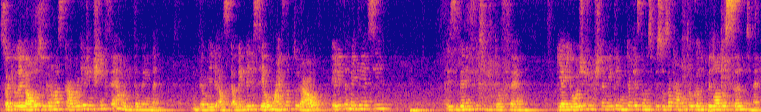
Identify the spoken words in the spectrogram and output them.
Só que o legal do açúcar mascavo é que a gente tem ferro ali também, né? Então, ele, além dele ser o mais natural, ele também tem esse, esse benefício de ter o ferro. E aí hoje a gente também tem muita questão das pessoas acabam trocando pelo adoçante, né?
